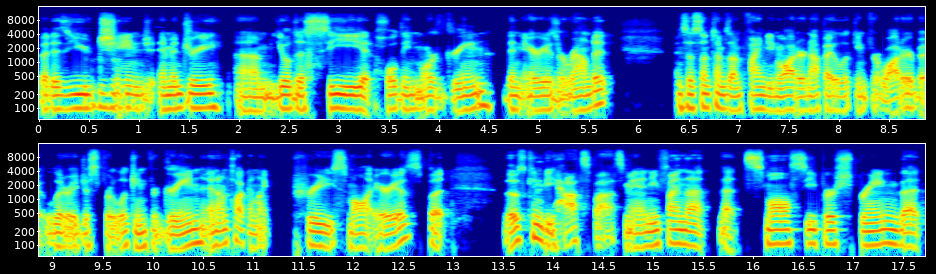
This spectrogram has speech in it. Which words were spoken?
but as you mm-hmm. change imagery, um, you'll just see it holding more green than areas around it. And so sometimes I'm finding water not by looking for water, but literally just for looking for green. And I'm talking like pretty small areas, but those can be hot spots, man. You find that that small seeper spring that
